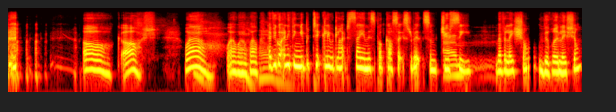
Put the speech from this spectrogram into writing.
oh gosh. Well, hmm. well, well, well. Oh. Have you got anything you particularly would like to say in this podcast extra bit? Some juicy um, revelation? Revelation?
